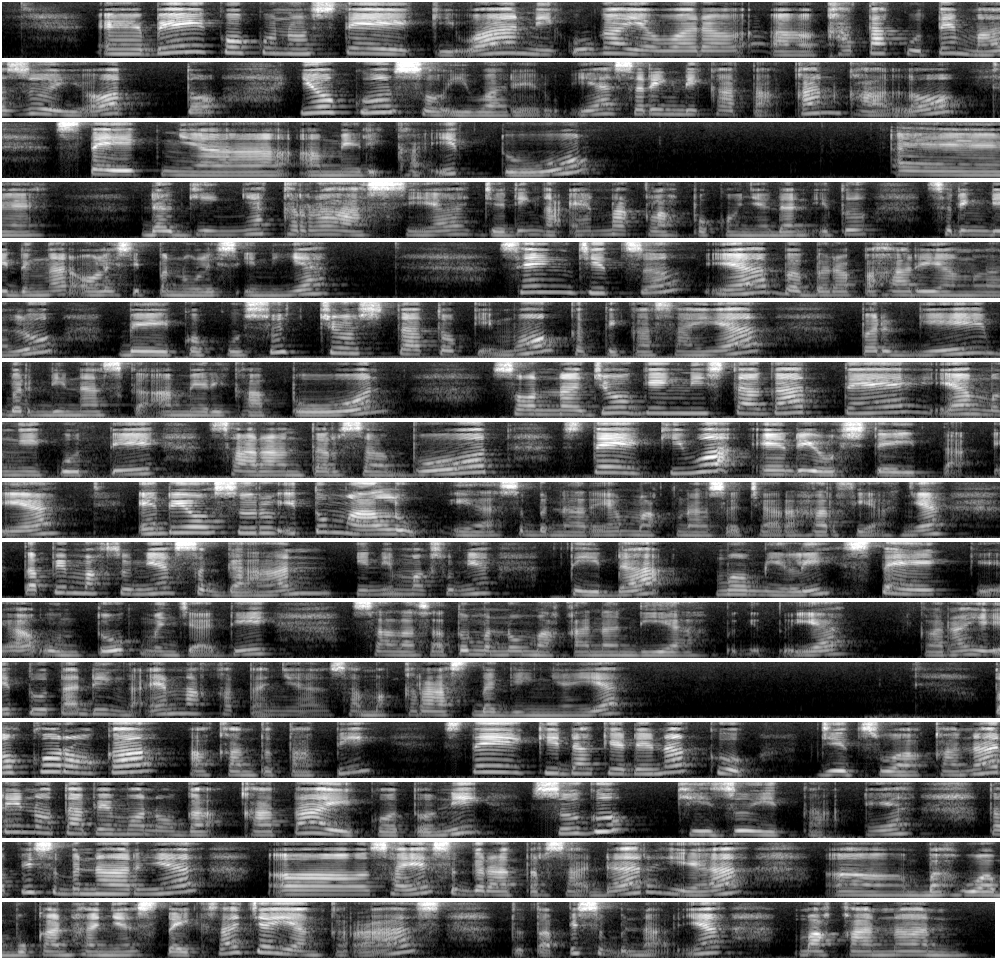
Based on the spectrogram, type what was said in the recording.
Eh, beikoku no steki wa niku ga yawara uh, katakute mazui yo to yoku so iwareru. Ya, sering dikatakan kalau steaknya Amerika itu eh dagingnya keras ya. Jadi nggak enak lah pokoknya. Dan itu sering didengar oleh si penulis ini ya. Senjitsu ya beberapa hari yang lalu Beikoku sucho shita tokimo ketika saya pergi berdinas ke Amerika pun Sonna jogging nistagate ya mengikuti saran tersebut steki wa enryo shiteita ya. Enryo suru itu malu ya sebenarnya makna secara harfiahnya. Tapi maksudnya segan ini maksudnya tidak memilih steak ya untuk menjadi salah satu menu makanan dia begitu ya. Karena ya itu tadi nggak enak katanya sama keras dagingnya ya Tokoroka akan tetapi steak dake denaku jitsu wa kanari no tabemono ga katai koto ni sugu kizuita ya tapi sebenarnya uh, saya segera tersadar ya uh, bahwa bukan hanya steak saja yang keras tetapi sebenarnya makanan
